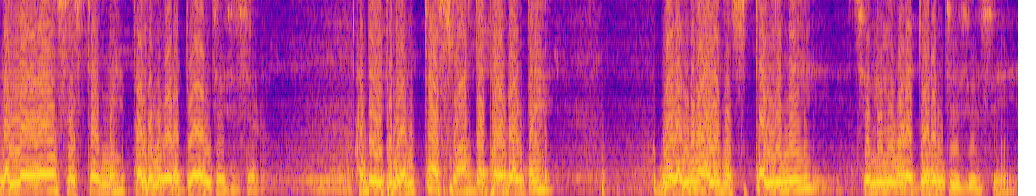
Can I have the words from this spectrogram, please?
నెమ్మదిగా సిస్టర్ని తల్లిని కూడా దూరం చేసేసాడు. అంటే ఇతను ఎంత స్వార్థపరుడు అంటే మీరందరూ ఆలోచించు తల్లిని చెల్లిని కూడా దూరం చేసేసి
